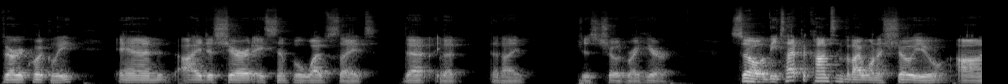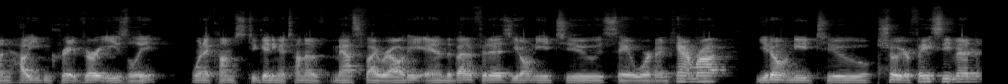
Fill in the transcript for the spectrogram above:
very quickly. And I just shared a simple website that, that, that I just showed right here. So the type of content that I want to show you on how you can create very easily when it comes to getting a ton of mass virality. And the benefit is you don't need to say a word on camera. You don't need to show your face even,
